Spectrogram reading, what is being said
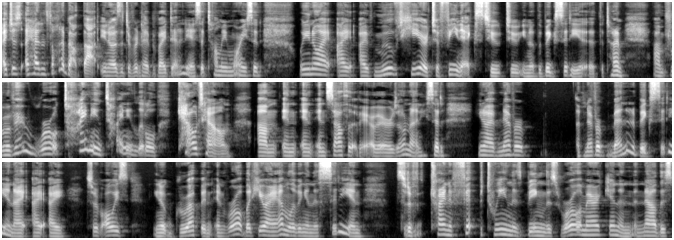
I, just, I hadn't thought about that, you know, as a different type of identity. I said, tell me more. He said, well, you know, I, I, I've moved here to Phoenix to, to, you know, the big city at the time um, from a very rural, tiny, tiny little cow town um, in, in, in south of, of Arizona. And he said, you know, I've never, I've never been in a big city. And I, I, I sort of always, you know, grew up in, in rural, but here I am living in this city. And sort of trying to fit between this being this rural American and, and, now this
